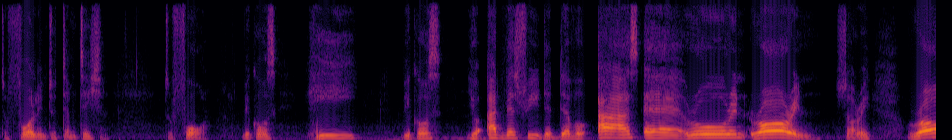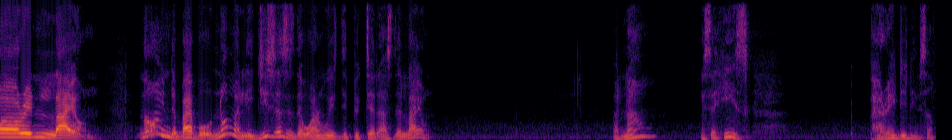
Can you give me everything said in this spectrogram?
to fall into temptation, to fall, because he, because your adversary, the devil, as a roaring, roaring, sorry, roaring lion. Now in the Bible, normally Jesus is the one who is depicted as the lion. But now he said he's parading himself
